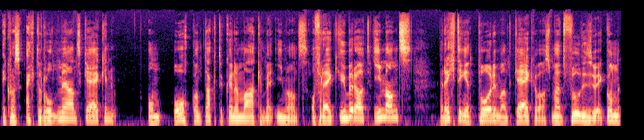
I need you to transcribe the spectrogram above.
ik was echt rond mee aan het kijken om oogcontact te kunnen maken met iemand. Of eigenlijk überhaupt iemand richting het podium aan het kijken was. Maar het voelde zo. Ik kon,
